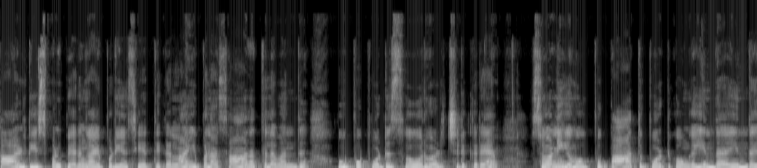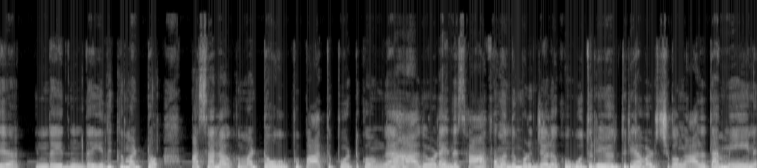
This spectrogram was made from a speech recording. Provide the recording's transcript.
கால் டீஸ்பூன் பெருங்காய பொடியும் சேர்த்துக்கலாம். இப்போ நான் சாதத்தில் வந்து உப்பு போட்டு சோறு வடிச்சிருக்கிறேன். ஸோ நீங்கள் உப்பு பார்த்து போட்டுக்கோங்க. இந்த இந்த இந்த இந்த இதுக்கு மட்டும் மசாலாவுக்கு மட்டும் உப்பு பார்த்து போட்டுக்கோங்க. அதோட இந்த சாதம் வந்து முடிஞ்ச அளவுக்கு உதிரி உதிரியாக வடிச்சுக்கோங்க. அதுதான் மெயின்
